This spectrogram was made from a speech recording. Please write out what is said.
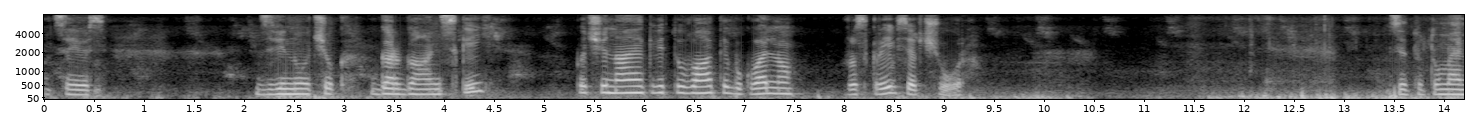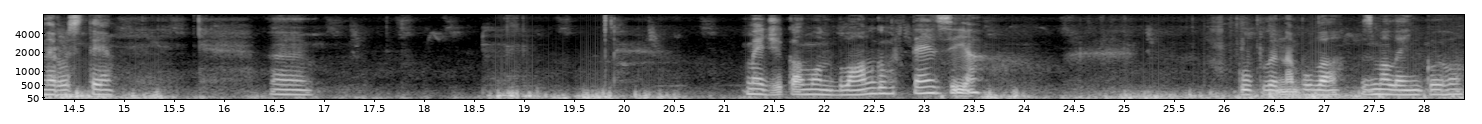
Оцей ось дзвіночок гарганський починає квітувати, буквально розкрився вчора. Це тут у мене росте. Magical Mont Blanc гортензія. Куплена була з маленького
